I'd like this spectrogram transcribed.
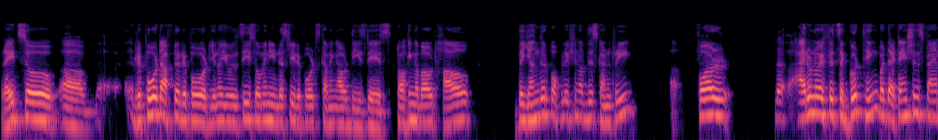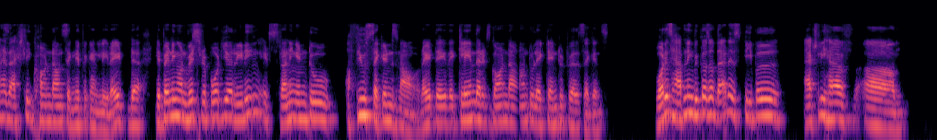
right? So uh, report after report, you know, you will see so many industry reports coming out these days talking about how the younger population of this country uh, for I don't know if it's a good thing, but the attention span has actually gone down significantly, right? The, depending on which report you're reading, it's running into a few seconds now, right? They, they claim that it's gone down to like 10 to 12 seconds. What is happening because of that is people actually have um,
